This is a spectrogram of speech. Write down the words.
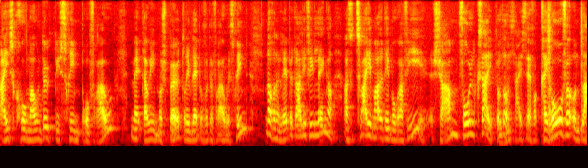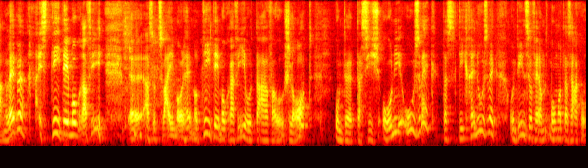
1, und etwas Kind pro Frau. Man hat auch immer später im Leben der Frau ein Kind. Nachher leben alle viel länger. Also zweimal Demografie, schamvoll gesagt, oder? Mhm. Das heißt einfach kein Ofen und lang leben, heißt die Demografie. Äh, also zweimal haben wir die Demografie, die die AHV schlägt. Und äh, das ist ohne Ausweg. Das gibt keinen Ausweg. Und insofern muss man da sagen,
